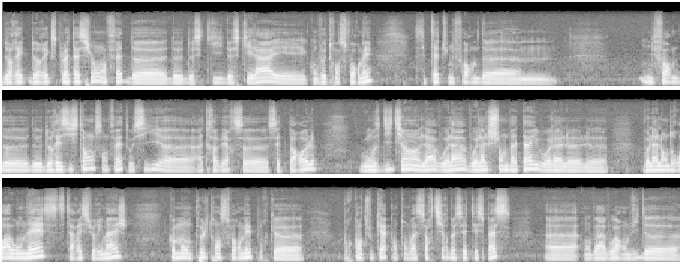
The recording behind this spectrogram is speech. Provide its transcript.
de, de réexploitation en fait de, de, ce qui, de ce qui est là et qu'on veut transformer. C'est peut-être une forme de une forme de, de, résistance en fait aussi euh, à travers cette parole où on se dit tiens là voilà voilà le champ de bataille voilà le, voilà l'endroit où on est ça reste sur image comment on peut le transformer pour que pour qu'en tout cas quand on va sortir de cet espace euh, on va avoir envie de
